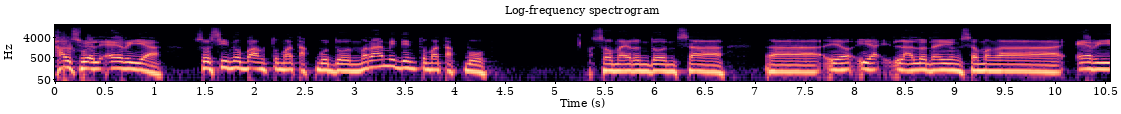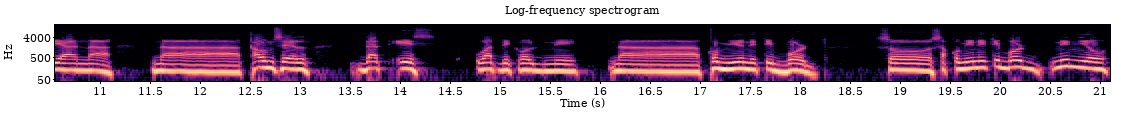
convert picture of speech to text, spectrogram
Halswell area. So sino ba ang tumatakbo doon? Marami din tumatakbo. So mayroon doon sa ah, y- y- lalo na yung sa mga area na na council that is what they called ni na community board. So sa community board ninyo,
